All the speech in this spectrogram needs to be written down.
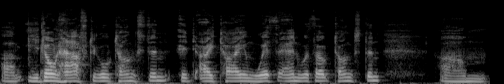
Um, you don't have to go tungsten. It, I tie them with and without tungsten. Um,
